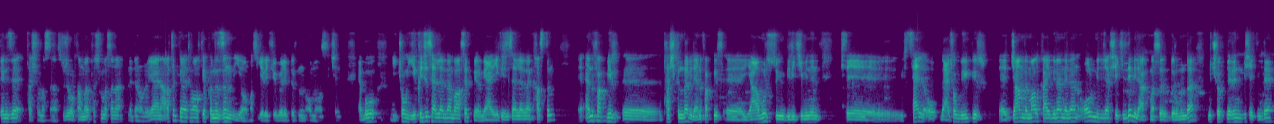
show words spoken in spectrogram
denize taşınmasına, sucuk ortamlara taşınmasına neden oluyor. Yani atık yönetim altyapınızın iyi olması gerekiyor böyle bir durumun olmaması için. Yani bu çok yıkıcı sellerden bahsetmiyorum. Yani yıkıcı sellerden kastım e, en ufak bir e, taşkında bile en ufak bir e, yağmur suyu birikiminin işte sel yani çok büyük bir e, can ve mal kaybına neden olmayacak şekilde bile akması durumunda bu çöplerin bir şekilde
